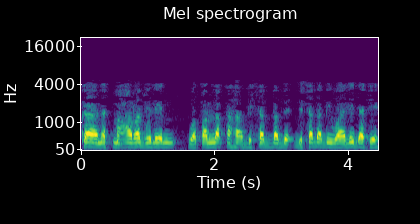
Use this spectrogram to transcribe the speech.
كانت مع رجل وطلقها بسبب بسبب والدته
